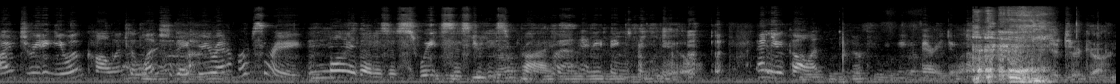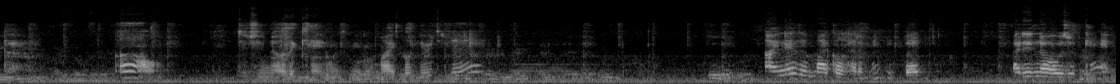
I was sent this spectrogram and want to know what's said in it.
I'm treating you and Colin to lunch today for your anniversary. My, that is a sweet sisterly surprise. Anything from you. And you, Colin. We were married to him. You're too kind. Oh. Did you know that Cane was meeting Michael here today? I knew that Michael had a meeting, but I didn't know it was with Cane.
